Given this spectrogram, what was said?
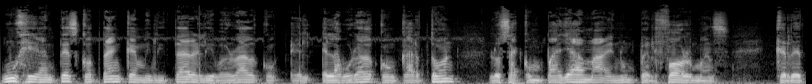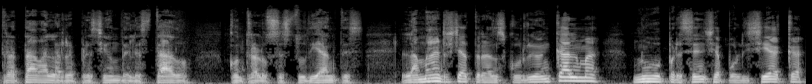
un gigantesco tanque militar elaborado con, elaborado con cartón los acompañaba en un performance que retrataba la represión del Estado contra los estudiantes. La marcha transcurrió en calma, no hubo presencia policíaca,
